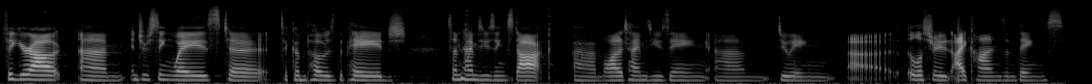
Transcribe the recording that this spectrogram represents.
figure out um, interesting ways to, to compose the page, sometimes using stock, um, a lot of times using um, doing uh, illustrated icons and things.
